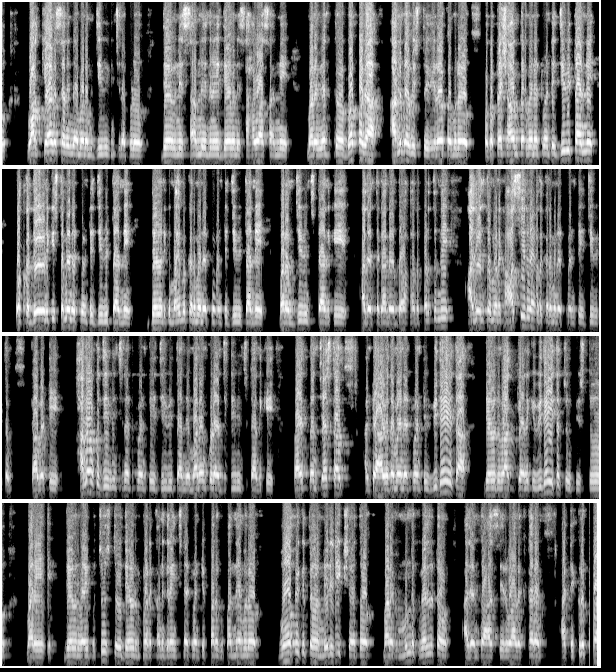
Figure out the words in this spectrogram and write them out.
వాక్యానుసారంగా మనం జీవించినప్పుడు దేవుని సన్నిధిని దేవుని సహవాసాన్ని మనం ఎంతో గొప్పగా అనుభవిస్తూ ఈ లోకంలో ఒక ప్రశాంతమైనటువంటి జీవితాన్ని ఒక దేవునికి ఇష్టమైనటువంటి జీవితాన్ని దేవునికి మహిమకరమైనటువంటి జీవితాన్ని మనం జీవించడానికి అది ఎంతగానో దోహదపడుతుంది. అది ఎంతో మనకు ఆశీర్వాదకరమైనటువంటి జీవితం. కాబట్టి హనోకు జీవించినటువంటి జీవితాన్ని మనం కూడా జీవించడానికి ప్రయత్నం చేస్తాం. అంటే ఆ విధమైనటువంటి విధేయత దేవుని వాక్యానికి విధేయత చూపిస్తూ మరి దేవుని వైపు చూస్తూ దేవుడు మనకు అనుగ్రహించినటువంటి పరుగు పందెములో ఓపికతో నిరీక్షణతో మనకు ముందుకు వెళ్ళటం అదెంతో ఆశీర్వాదకరం. అట్టి కృప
